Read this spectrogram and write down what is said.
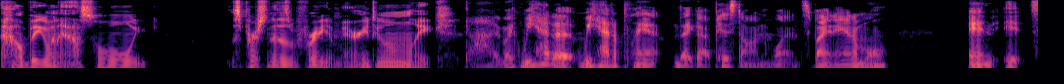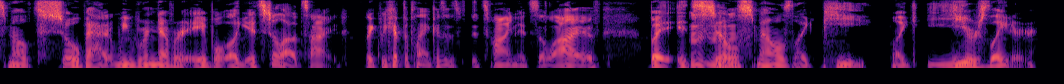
how big of an asshole this person is before you get married to him? Like, God, like we had a we had a plant that got pissed on once by an animal, and it smelled so bad. We were never able like it's still outside. Like we kept the plant because it's it's fine, it's alive, but it Mhm. still smells like pee. Like years later,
